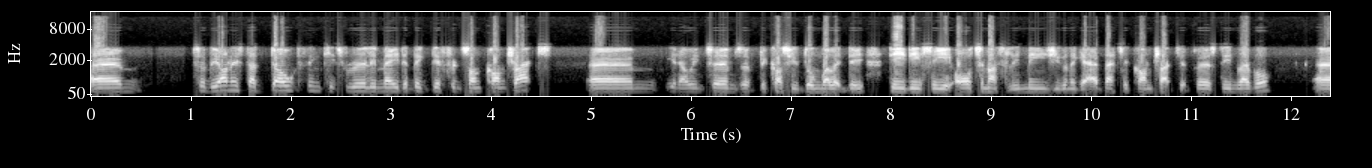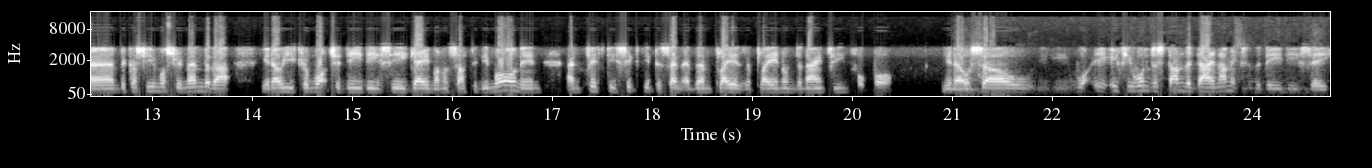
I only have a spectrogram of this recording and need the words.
um, to be honest, I don't think it's really made a big difference on contracts. Um, you know, in terms of because you've done well at D- DDC, it automatically means you're going to get a better contract at first team level. Um, because you must remember that, you know, you can watch a DDC game on a Saturday morning and 50, 60% of them players are playing under 19 football. You know, so if you understand the dynamics of the DDC,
